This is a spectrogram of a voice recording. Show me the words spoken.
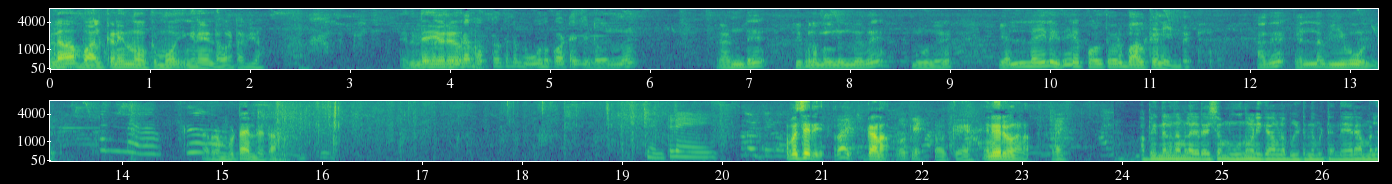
അപ്പുറം ബാൽക്കണിയിൽ നിന്ന് നോക്കുമ്പോൾ ഇങ്ങനെയുണ്ട് ഉണ്ടാവും വ്യൂ ഇതിന്റെ ഈ ഒരു മൊത്തത്തിൽ മൂന്ന് കോട്ടേജ് ഉണ്ട്. ഒന്ന് രണ്ട് ഇപ്പൊ നമ്മൾ നിന്നത് മൂന്ന്. എല്ലയിലും ഇതേപോലത്തെ ഒരു ബാൽക്കണി ഉണ്ട്. അത് എല്ലാ വ്യൂവും ഉണ്ട്. റംബുട്ടാൻ ഉണ്ട് കേട്ടാ. അപ്പൊ ശരി കാണാം. ഓക്കെ ഓക്കെ ഇനി വരുമ്പോ കാണാം. അപ്പൊ അപ്പോൾ ഇന്നലെ നമ്മൾ ഏകദേശം മൂന്ന് മണിക്ക് നമ്മളെ വീട്ടിൽ നിന്ന് വിട്ടത്. നേരെ നമ്മൾ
